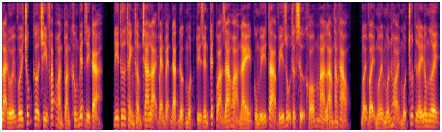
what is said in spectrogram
lại đối với trúc cơ chi pháp hoàn toàn không biết gì cả, đi thư thành thẩm tra lại vẹn vẹn đạt được một tùy duyên kết quả gia hỏa này cùng ý tả ví dụ thực sự khó mà làm tham khảo, bởi vậy mới muốn hỏi một chút lấy đông ngươi,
